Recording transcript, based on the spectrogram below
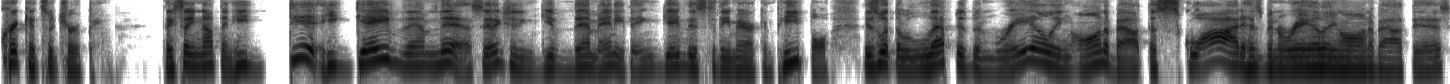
Crickets are chirping. They say nothing. He did. He gave them this. He actually didn't give them anything. He gave this to the American people. This is what the left has been railing on about. The squad has been railing on about this.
